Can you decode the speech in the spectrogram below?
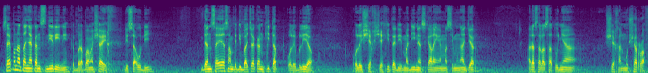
Saya pernah tanyakan sendiri ini ke beberapa masyaikh di Saudi dan saya sampai dibacakan kitab oleh beliau oleh syekh-syekh kita di Madinah sekarang yang masih mengajar. Ada salah satunya Syekh Al-Musharraf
